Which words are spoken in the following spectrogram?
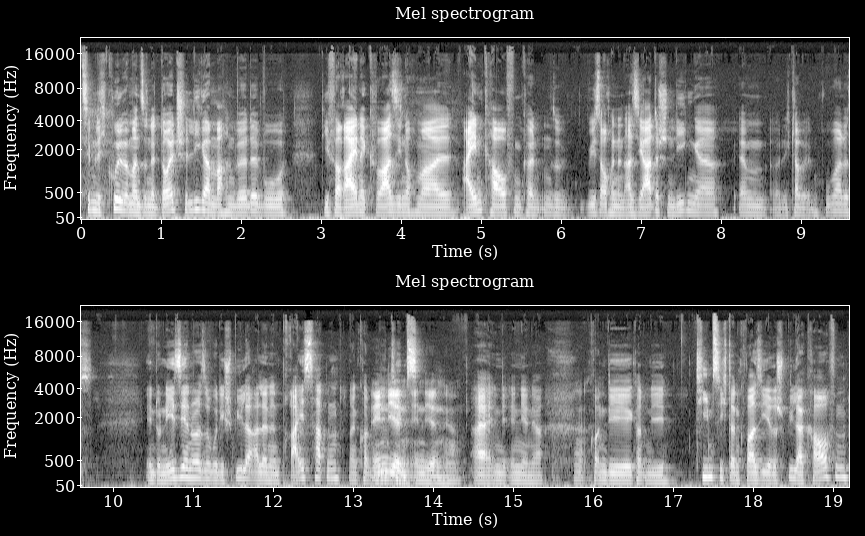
ziemlich cool, wenn man so eine deutsche Liga machen würde, wo die Vereine quasi nochmal einkaufen könnten, so wie es auch in den asiatischen Ligen ja, ähm, ich glaube, wo war das? Indonesien oder so, wo die Spieler alle einen Preis hatten. Dann konnten Indien, Teams, Indien, ja. Äh, Indien, ja. ja. Konnten, die, konnten die Teams sich dann quasi ihre Spieler kaufen.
